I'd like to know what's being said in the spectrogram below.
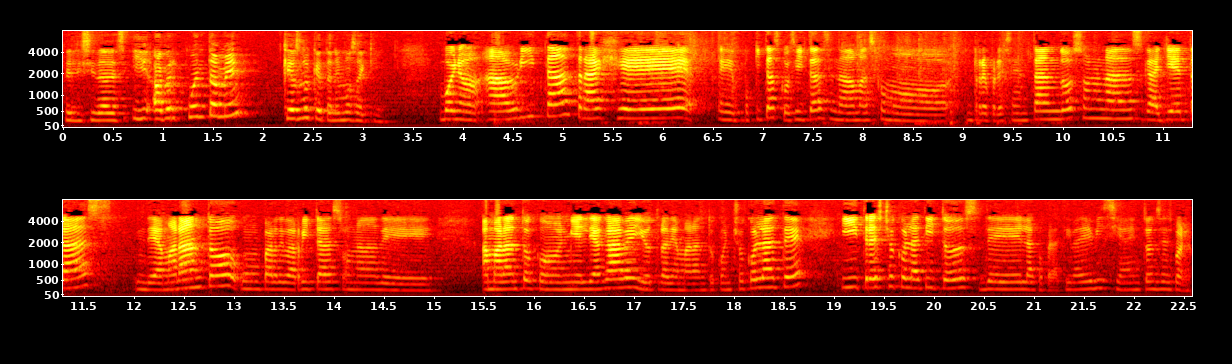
felicidades y a ver cuéntame qué es lo que tenemos aquí bueno, ahorita traje eh, poquitas cositas, nada más como representando. Son unas galletas de amaranto, un par de barritas, una de amaranto con miel de agave y otra de amaranto con chocolate y tres chocolatitos de la cooperativa de Vicia. Entonces, bueno,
